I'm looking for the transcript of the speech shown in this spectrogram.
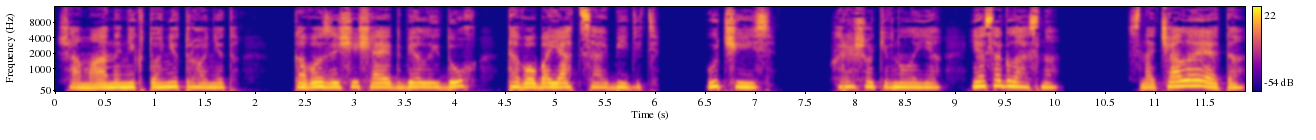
«Шамана никто не тронет. Кого защищает белый дух, того боятся обидеть. Учись». «Хорошо», — кивнула я. «Я согласна». «Сначала это»,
